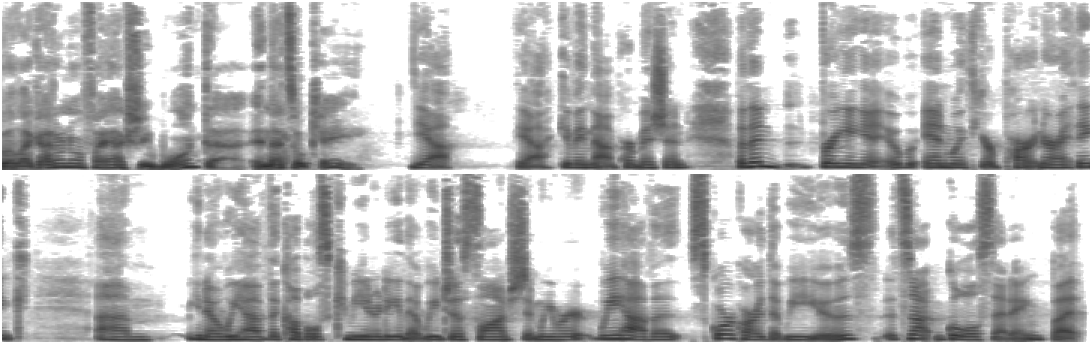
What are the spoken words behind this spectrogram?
but like, I don't know if I actually want that. And that's okay. Yeah. Yeah. Giving that permission. But then bringing it in with your partner, I think, um, you know, we have the couples community that we just launched and we were, we have a scorecard that we use. It's not goal setting, but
